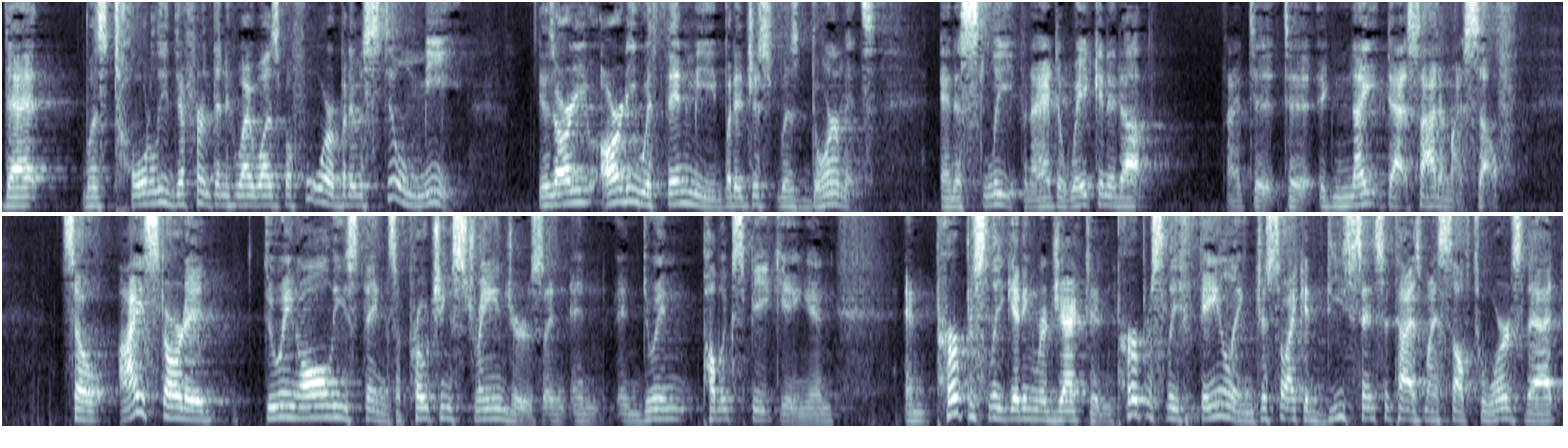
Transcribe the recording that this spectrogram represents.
that was totally different than who I was before, but it was still me. It was already, already within me, but it just was dormant and asleep, and I had to waken it up. I had to, to ignite that side of myself. So I started doing all these things, approaching strangers and, and, and doing public speaking and and purposely getting rejected and purposely failing just so I could desensitize myself towards that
